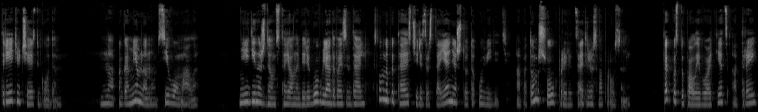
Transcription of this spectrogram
третью часть года. Но Агамемнону всего мало. Не единожды он стоял на берегу, вглядываясь вдаль, словно пытаясь через расстояние что-то увидеть, а потом шел к прорицателю с вопросами. Так поступал его отец Атрей.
